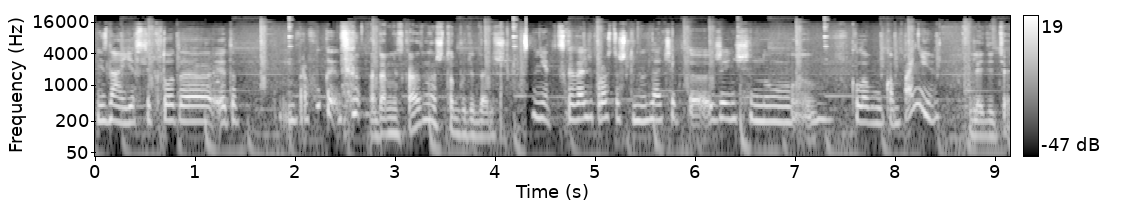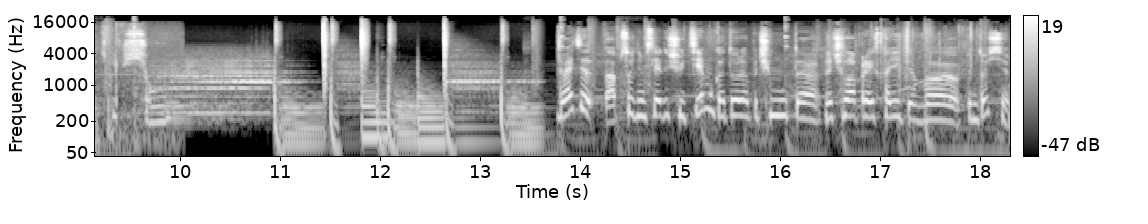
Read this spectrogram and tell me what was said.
Не знаю, если кто-то это профукает. А там не сказано, что будет дальше? Нет, сказали просто, что назначат э, женщину в главу компании. Леди тетя. Все. Давайте обсудим следующую тему, которая почему-то начала происходить в Пентосе.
